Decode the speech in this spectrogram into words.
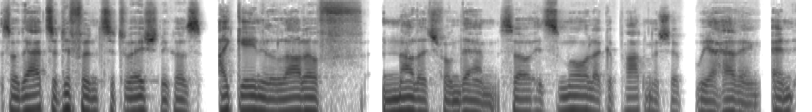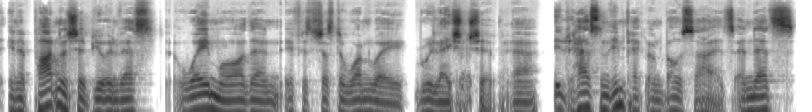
So that's a different situation because I gain a lot of knowledge from them. So it's more like a partnership we are having. And in a partnership, you invest way more than if it's just a one way relationship. Yeah. It has an impact on both sides. And that's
